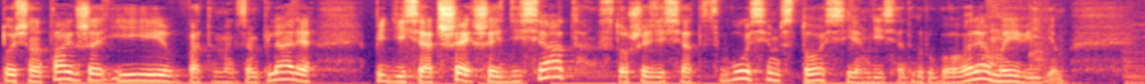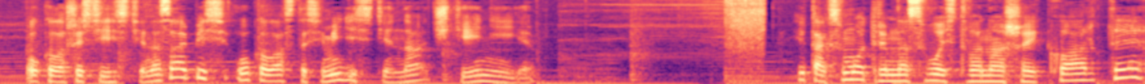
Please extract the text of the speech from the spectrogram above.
точно так же и в этом экземпляре 56, 60, 168, 170, грубо говоря, мы видим. Около 60 на запись, около 170 на чтение. Итак, смотрим на свойства нашей карты,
